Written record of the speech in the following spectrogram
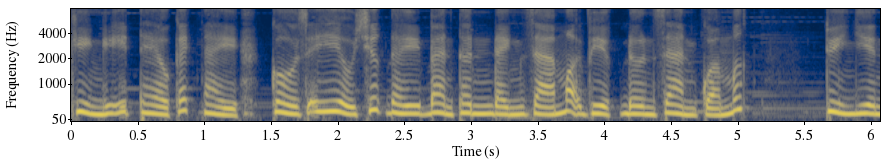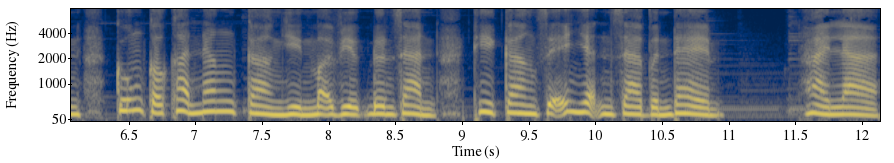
Khi nghĩ theo cách này, cô sẽ hiểu trước đây bản thân đánh giá mọi việc đơn giản quá mức. Tuy nhiên, cũng có khả năng càng nhìn mọi việc đơn giản thì càng dễ nhận ra vấn đề. Hai là,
